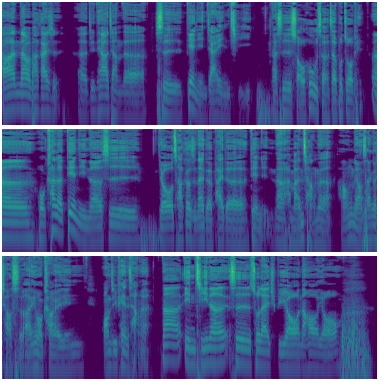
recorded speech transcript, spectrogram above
好啊，那我们开始。呃，今天要讲的是电影加影集，那是《守护者》这部作品。嗯，我看的电影呢是由查克·史奈德拍的电影，那还蛮长的，好像两三个小时吧，因为我看完已经忘记片长了。那影集呢是出在 HBO，然后有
